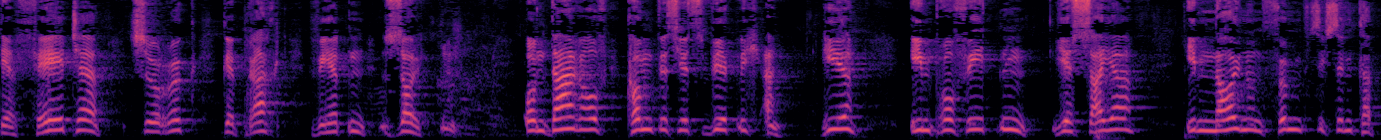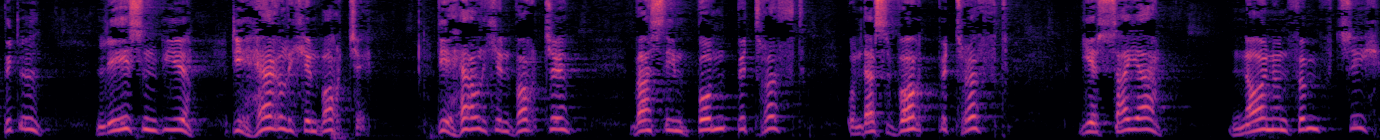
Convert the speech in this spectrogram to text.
der Väter zurückgebracht werden sollten. Und darauf kommt es jetzt wirklich an. Hier im Propheten Jesaja im 59. Kapitel lesen wir die herrlichen Worte, die herrlichen Worte, was den Bund betrifft und das Wort betrifft. Jesaja 59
